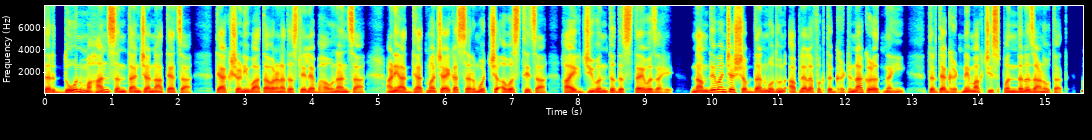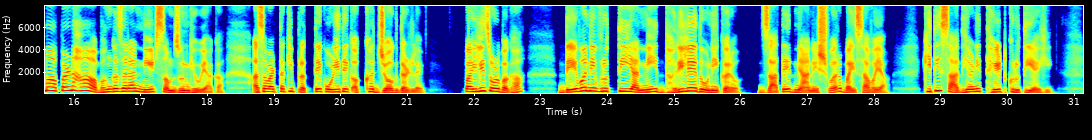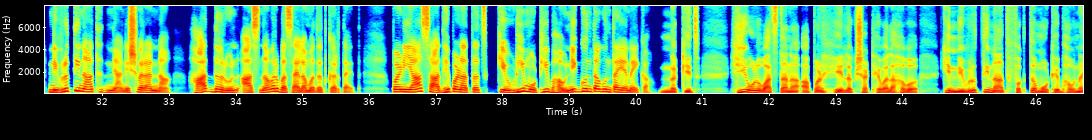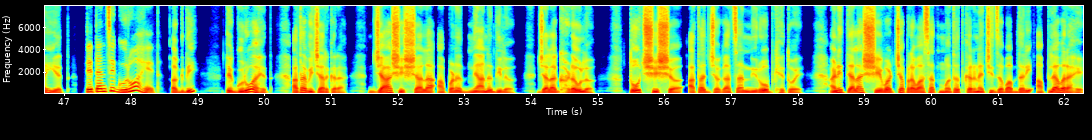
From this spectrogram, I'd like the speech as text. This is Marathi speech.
तर दोन महान संतांच्या नात्याचा त्या क्षणी वातावरणात असलेल्या भावनांचा आणि अध्यात्माच्या एका सर्वोच्च अवस्थेचा हा एक जिवंत दस्तऐवज आहे. नामदेवांच्या शब्दांमधून आपल्याला फक्त घटना कळत नाही तर त्या घटनेमागची स्पंदनं जाणवतात. मग आपण हा अभंग जरा नीट समजून घेऊया का? असं वाटतं की प्रत्येक ओळीत एक अख्खं जग दडलंय. पहिलीच ओळ बघा. देवनिवृत्ती यांनी धरिले दोन्ही कर जाते ज्ञानेश्वर बैसावया. किती साधी आणि थेट कृती आहे ही. निवृत्तीनाथ ज्ञानेश्वरांना हात धरून आसनावर बसायला मदत करतायत. पण या साधेपणातच केवढी मोठी भावनिक गुंतागुंता आहे नाही का? नक्कीच. ही ओळ वाचताना आपण हे लक्षात ठेवायला हवं की निवृत्तीनाथ फक्त मोठे भाव नाहीयेत ते त्यांचे गुरु आहेत. अगदी? ते गुरु आहेत. आता विचार करा. ज्या शिष्याला आपण ज्ञान दिलं ज्याला घडवलं तोच शिष्य आता जगाचा निरोप घेतोय. आणि त्याला शेवटच्या प्रवासात मदत करण्याची जबाबदारी आपल्यावर आहे.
